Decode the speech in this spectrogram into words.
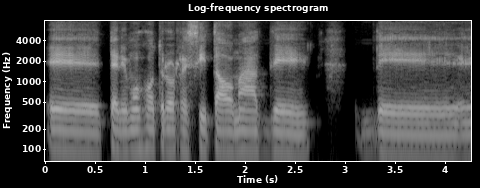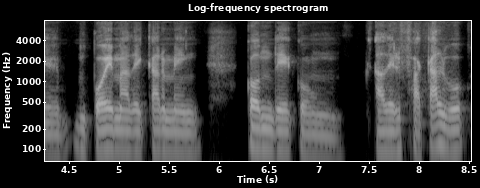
tenemos otro recitado más de, un poema de Carmen Conde con Adelfa Calvo,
